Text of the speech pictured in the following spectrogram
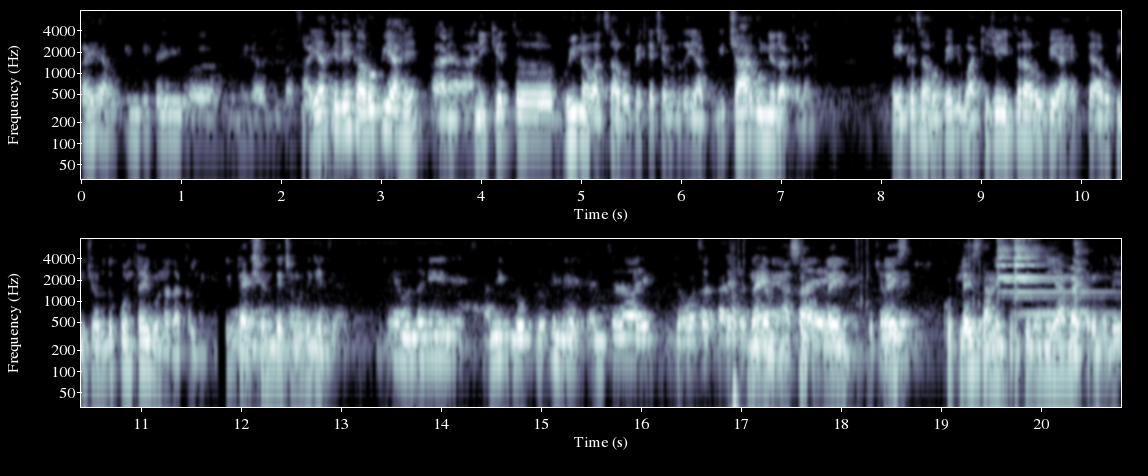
काही आरोपींची काही गुन्हेगारी यातील एक आरोपी आहे अनिकेत भुई नावाचा आरोपी आहे. त्याच्याविरुद्ध यापूर्वी चार गुन्हे दाखल आहेत. एकच आरोपी आणि बाकीचे इतर आरोपी आहेत त्या आरोपींच्या विरुद्ध कोणताही गुन्हा दाखल नाही आहे. ॲक्शन त्याच्यामध्ये घेते काय म्हणतात की अनेक लोकप्रतिनिधी आहेत. त्यांच्या एक जवळचा कार्यकर्ता नाही नाही असं. कुठलाही नाही. कुठल्याही त्यामुळे कुठल्याही स्थानिक प्रतिनिधीने या मॅटरमध्ये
